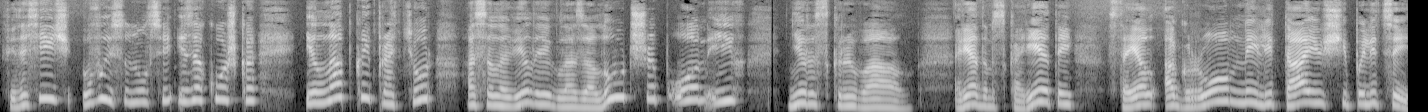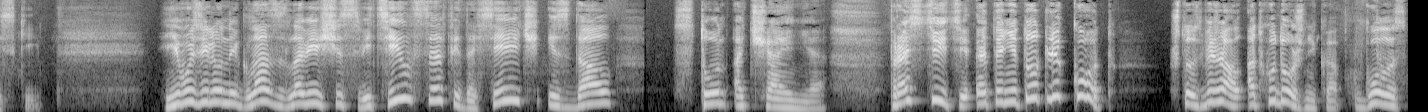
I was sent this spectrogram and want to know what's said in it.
Федосеевич высунулся из окошка и лапкой протер осоловелые глаза. Лучше б он их не раскрывал. Рядом с каретой стоял огромный летающий полицейский. Его зеленый глаз зловеще светился, Федосеич издал стон отчаяния. «Простите, это не тот ли кот, что сбежал от художника?» Голос,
